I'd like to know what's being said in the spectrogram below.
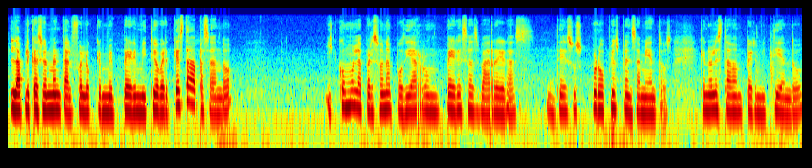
la aplicación mental fue lo que me permitió ver qué estaba pasando, y cómo la persona podía romper esas barreras de sus propios pensamientos que no le estaban permitiendo,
